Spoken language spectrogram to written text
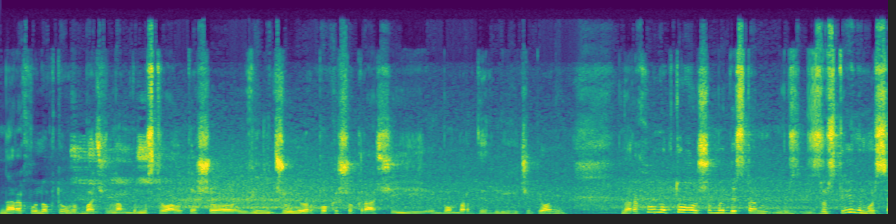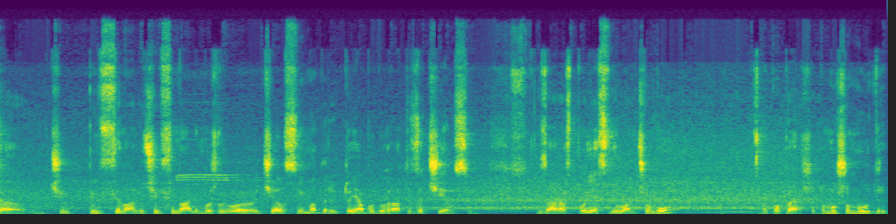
на рахунок того, ви бачили, нам демонстрували те, що він Джуніор поки що кращий бомбардир Ліги Чемпіонів. На рахунок того, що ми десь там зустрінемося, чи в півфіналі, чи в фіналі, можливо, Челсі і Мадрид, то я буду грати за Челсі. Зараз поясню вам чому. Ну, По-перше, тому що Мудрик.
